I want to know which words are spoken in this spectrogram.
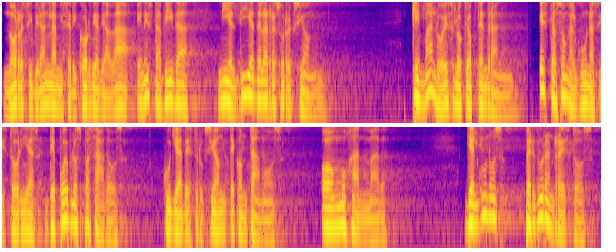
No recibirán la misericordia de Alá en esta vida ni el día de la resurrección. Qué malo es lo que obtendrán. Estas son algunas historias de pueblos pasados cuya destrucción te contamos, oh Muhammad. De algunos perduran restos,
